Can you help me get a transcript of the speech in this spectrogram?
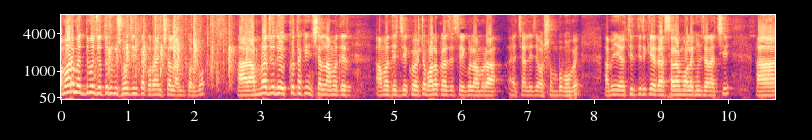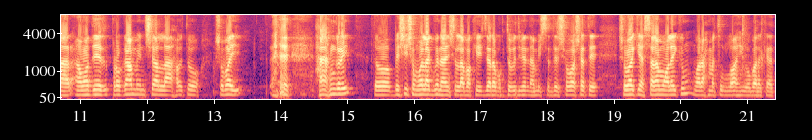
আমার মাধ্যমে যতটুকু সহযোগিতা করা ইনশাল্লাহ আমি করব। আর আমরা যদি ঐক্য থাকি, ইনশাল্লাহ আমাদের আমাদের যে কয়েকটা ভালো কাজ আছে সেগুলো আমরা চালিয়ে যাওয়া সম্ভব হবে। আমি অতিথিকে আসসালামু আলাইকুম জানাচ্ছি। আর আমাদের প্রোগ্রাম ইনশাল্লাহ হয়তো সবাই হাঙ্গরি, তো বেশি সময় লাগবে না ইনশাল্লাহ বাকি যারা বক্তব্য দেবেন, আমি তাদের সবার সাথে সবাইকে আসসালামু আলাইকুম ওরহমতুল্লাহি ওবরাকাত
